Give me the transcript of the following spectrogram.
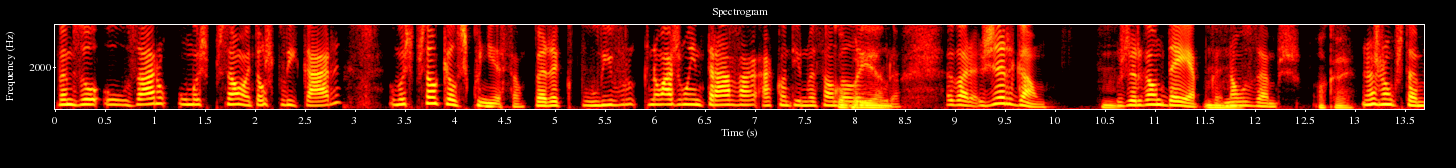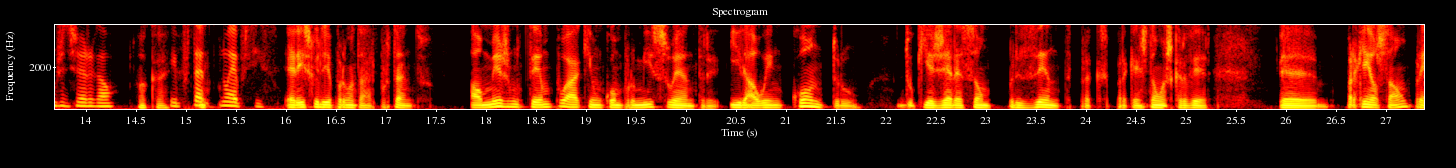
vamos usar uma expressão, ou então explicar uma expressão que eles conheçam, para que o livro, que não haja um entrave à, à continuação da Compreendo. leitura. Agora, jargão. O jargão da época, não usamos. Ok, Nós não gostamos de jargão ok. e, portanto, não é preciso. Era isso que eu lhe ia perguntar. Portanto, ao mesmo tempo, há aqui um compromisso entre ir ao encontro do que a geração presente, para, que- para quem estão a escrever, para quem eles são, para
